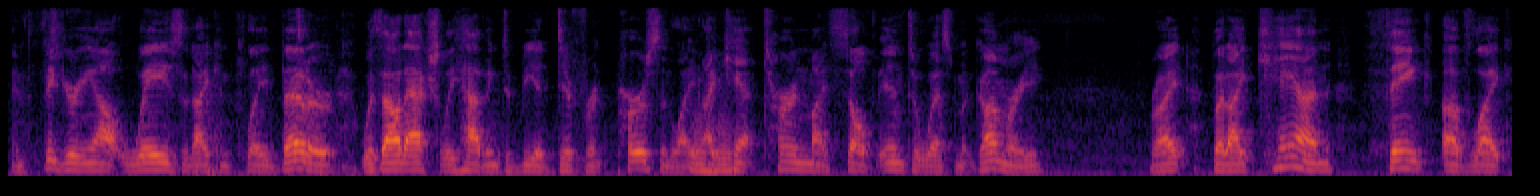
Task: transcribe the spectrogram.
and figuring out ways that I can play better without actually having to be a different person. Like I mm-hmm. can't turn myself into Wes Montgomery, right? But I can think of like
